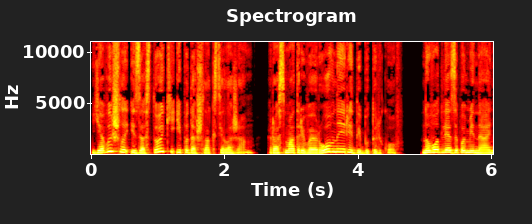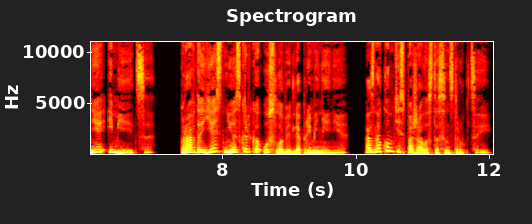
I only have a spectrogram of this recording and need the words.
Я вышла из застойки и подошла к стеллажам, рассматривая ровные ряды бутыльков. Но вот для запоминания имеется. Правда, есть несколько условий для применения. Ознакомьтесь, пожалуйста, с инструкцией.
